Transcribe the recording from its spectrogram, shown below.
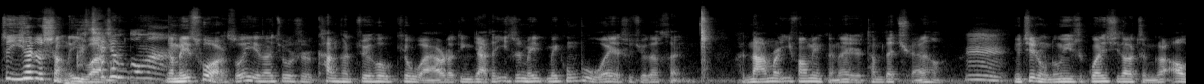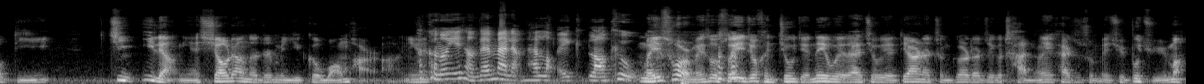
这一下就省了一万差。这么多吗？那没错，所以呢，就是看看最后 Q 五 L 的定价，它一直没没公布，我也是觉得很 很纳闷儿。一方面可能也是他们在权衡，嗯因为这种东西是关系到整个奥迪近一两年销量的这么一个王牌啊。因为他可能也想再卖两台老 A 老 Q 五。没错没错，所以就很纠结，内部也在纠结。第二呢，整个的这个产能也开始准备去布局嘛。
